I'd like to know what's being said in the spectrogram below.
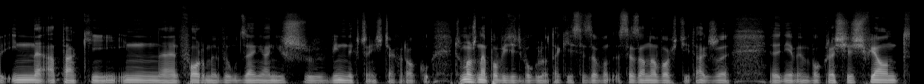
y, inne ataki, inne formy wyłudzenia niż w innych częściach roku? Czy można powiedzieć w ogóle o takiej sezonowości, tak? Że nie wiem, w okresie świąt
